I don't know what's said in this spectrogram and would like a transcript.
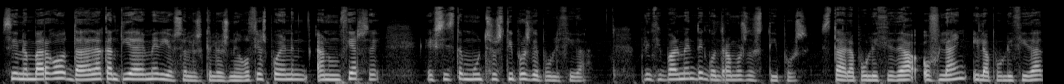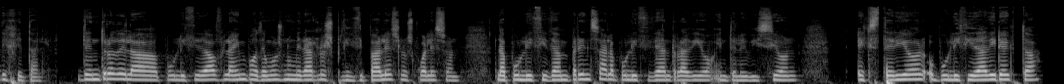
Sin embargo, dada la cantidad de medios en los que los negocios pueden anunciarse, existen muchos tipos de publicidad. Principalmente encontramos dos tipos. Está la publicidad offline y la publicidad digital. Dentro de la publicidad offline podemos numerar los principales, los cuales son la publicidad en prensa, la publicidad en radio, en televisión, exterior o publicidad directa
